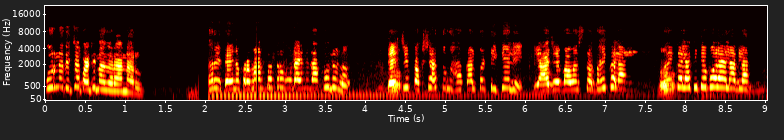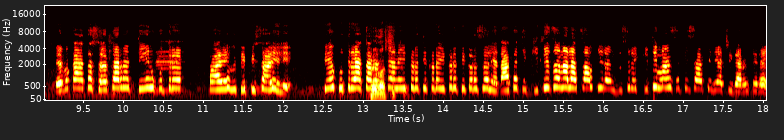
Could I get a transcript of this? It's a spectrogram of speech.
पूर्ण त्याच्या पाठीमागे राहणार आहोत. अरे त्यानं प्रमाणपत्र मुलांनी दाखवलं ना. त्याची पक्षातून हकालपट्टी केली. हे अजय बावस्कर भैकला. भैकला किती बोलायला लागला. हे बघा आता सरकारनं तीन कुत्रे पाळे होते पिसाळलेले. ते कुत्रे आता रस्त्याने इकडे तिकडे इकडे तिकडे चाललेत. आता ते किती जणाला चावतील आणि दुसरे किती माणसं पिसाळतील याची गॅरंटी नाही.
